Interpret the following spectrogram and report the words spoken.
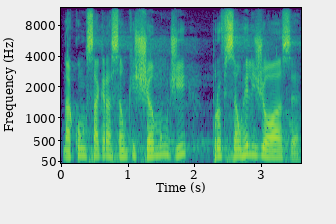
na consagração que chamam de profissão religiosa.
